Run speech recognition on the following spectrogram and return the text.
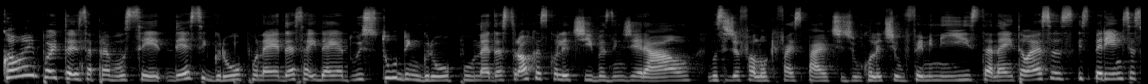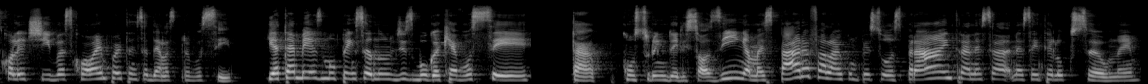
Qual a importância para você desse grupo, né, dessa ideia do estudo em grupo, né, das trocas coletivas em geral? Você já falou que faz parte de um coletivo feminista, né? Então essas experiências coletivas, qual a importância delas para você? E até mesmo pensando no Desbuga, que é você tá construindo ele sozinha, mas para falar com pessoas, para entrar nessa, nessa interlocução, né?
